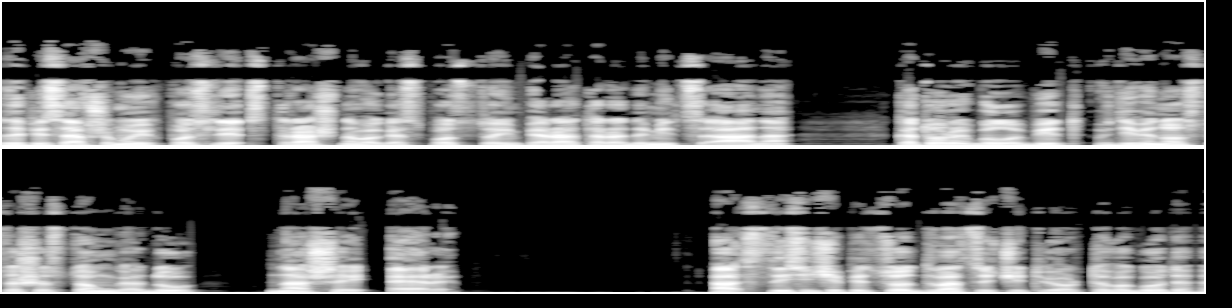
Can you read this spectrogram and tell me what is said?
записавшему их после страшного господства императора Домициана, который был убит в 96 году нашей эры. А с 1524 года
